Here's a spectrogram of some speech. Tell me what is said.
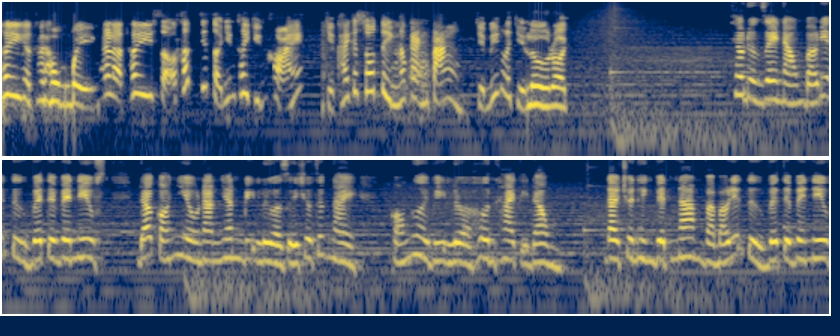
thi người ta phải hùng biện hay là thi sở thích chứ tự nhiên thi chuyển khoản. Chị thấy cái số tiền nó càng tăng chị biết là chị lừa rồi. Theo đường dây nóng báo điện tử VTV News, đã có nhiều nạn nhân bị lừa dưới chiêu thức này, có người bị lừa hơn 2 tỷ đồng. Đài truyền hình Việt Nam và báo điện tử VTV News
